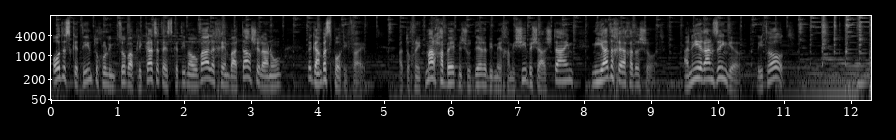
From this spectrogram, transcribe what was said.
עוד הסכתים תוכלו למצוא באפליקציית ההסכתים האהובה עליכם באתר שלנו וגם בספוטיפיי. התוכנית מרחבת משודרת בימי חמישי בשעה 2, מיד אחרי החדשות. אני ערן זינגר, להתראות. Thank you.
